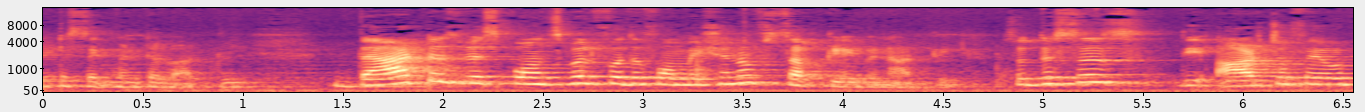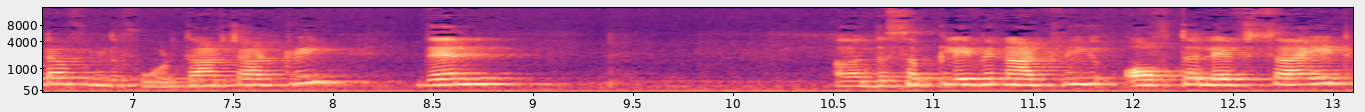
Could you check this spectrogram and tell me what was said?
intersegmental artery that is responsible for the formation of subclavian artery so this is the arch of aorta from the fourth arch artery then uh, the subclavian artery of the left side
